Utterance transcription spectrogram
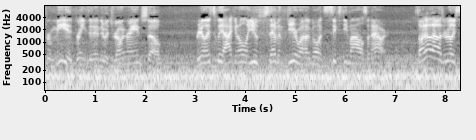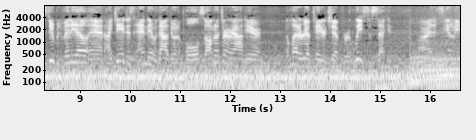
for me, it brings it into a drone range. So realistically, I can only use seventh gear when I'm going 60 miles an hour. So I know that was a really stupid video and I can't just end it without doing a poll. So I'm gonna turn around here and let it rip tater chip for at least a second. All right, this is gonna be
